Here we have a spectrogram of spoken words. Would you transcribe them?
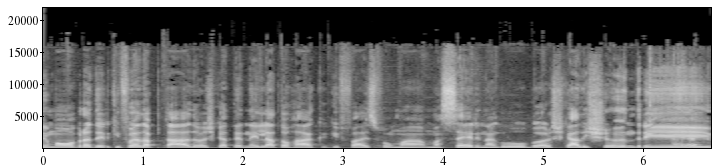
tem uma obra dele que foi adaptada, eu acho que até Neila Torraca que faz, foi uma, uma série na Globo. Eu acho que é Alexandre. É?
